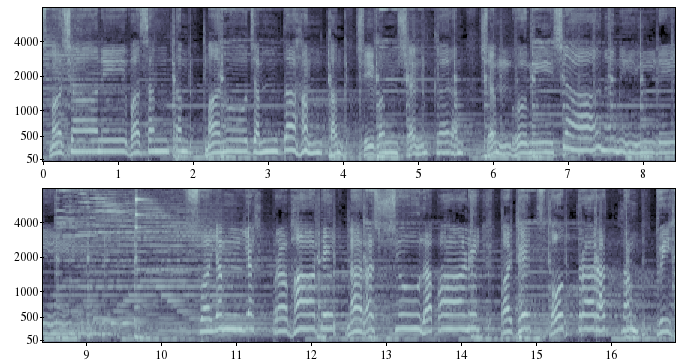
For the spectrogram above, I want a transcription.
श्मशाने वसन्तं मनोजं दहन्तं शिवं शङ्करं शम्भुमीशानमीडे स्वयं यः प्रभाते नरः शूलपाणे पठेत् स्तोत्ररत्नं द्विह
